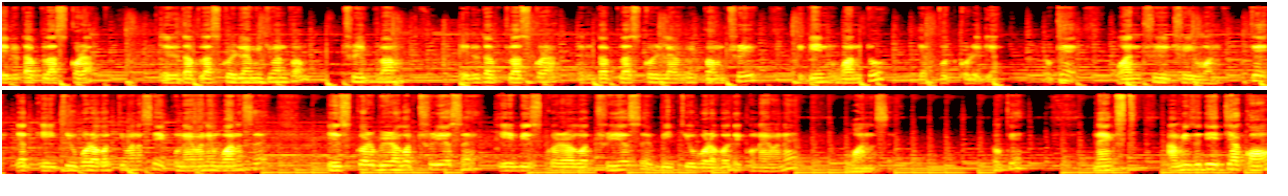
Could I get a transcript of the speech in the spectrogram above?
এই দুটা প্লাছ কৰা। এই দুটা প্লাছ কৰিলে আমি কিমান পাম? থ্ৰী পাম। এই দুটা প্লাছ কৰা। এই দুটা প্লাছ কৰিলে আমি পাম থ্ৰী এগেইন ওৱানটো ইয়াত পুট কৰি দিয়া। Okay one three three one okay ইয়াত এ কিউবৰ আগত কিমান আছে? একো নাই মানে ওৱান আছে। এ স্কুৱাৰ বিৰ আগত থ্ৰী আছে এ বি স্কুৱাৰৰ আগত থ্ৰী আছে বি কিউবৰ আগত একো নাই মানে ওৱান আছে। অ'কে নেক্সট আমি যদি এতিয়া কওঁ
